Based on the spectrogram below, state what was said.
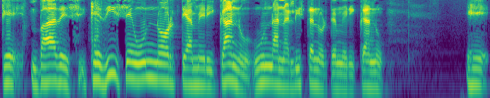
que va a decir, que dice un norteamericano, un analista norteamericano, eh,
